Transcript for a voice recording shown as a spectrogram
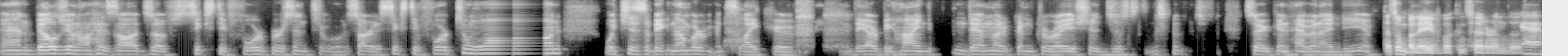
and Belgium now has odds of 64% to sorry 64 to 1 which is a big number. It's like uh, they are behind Denmark and Croatia just so you can have an idea. That's unbelievable considering the yeah.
